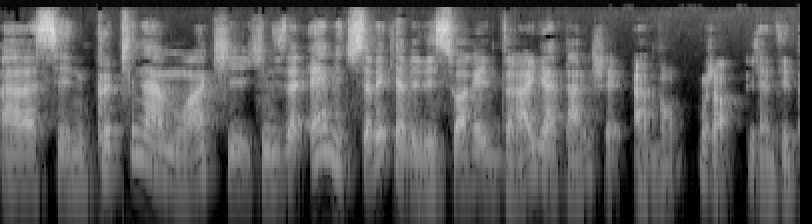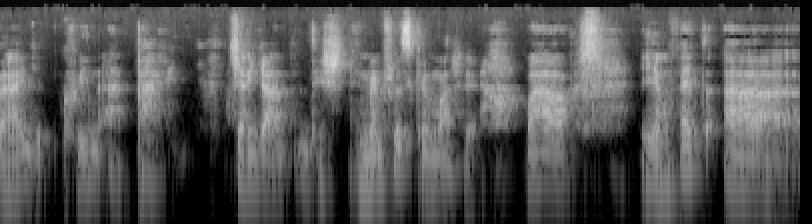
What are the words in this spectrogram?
euh, c'est une copine à moi qui, qui me disait, eh, mais tu savais qu'il y avait des soirées de drague à Paris? J'ai, ah bon, genre, il y a des drag queens à Paris qui regardent des, les mêmes choses que moi. J'ai, waouh. Et en fait, euh,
